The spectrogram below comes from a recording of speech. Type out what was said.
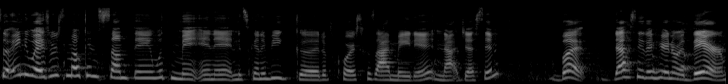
So anyways, we're smoking something with mint in it, and it's gonna be good, of course, because I made it, not Justin. But that's neither here nor there.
